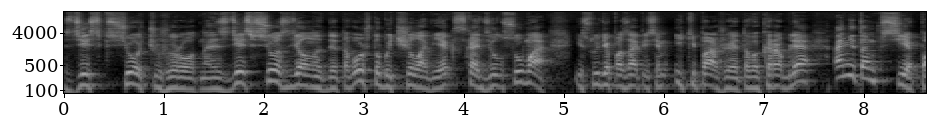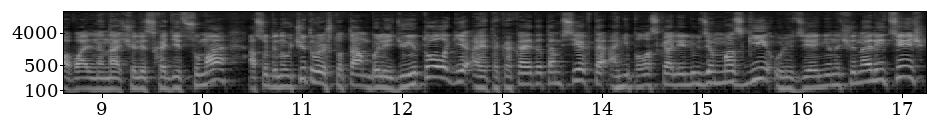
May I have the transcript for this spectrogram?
Здесь все чужеродное. Здесь все сделано для того, чтобы человек сходил с ума. И судя по записям экипажа этого корабля, они там все повально начали сходить с ума, особенно учитывая, что там были юнитологи, а это какая-то там секта, они полоскали людям мозги, у людей они начинали течь,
